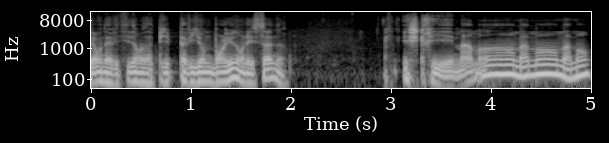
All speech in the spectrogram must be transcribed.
on avait été dans un pavillon de banlieue dans l'Essonne. Et je criais maman, maman, maman.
